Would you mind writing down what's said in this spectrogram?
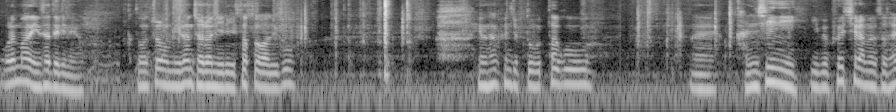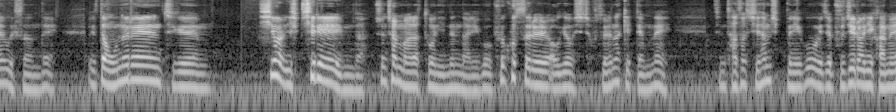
오랜만에 인사드리네요. 그동안 좀 이런저런 일이 있었어가지고 하, 영상 편집도 못하고 네, 간신히 입에 풀칠하면서 살고 있었는데 일단 오늘은 지금 10월 27일입니다. 춘천 마라톤 있는 날이고 풀코스를 어김없이 접수를 해놨기 때문에 지금 5시 30분이고 이제 부지런히 가면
